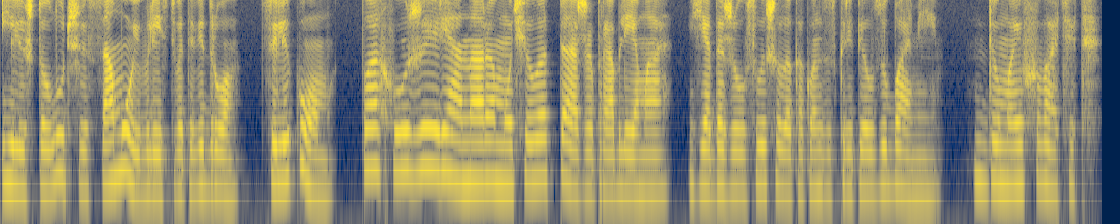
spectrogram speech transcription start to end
Или, что лучше, самой влезть в это ведро, целиком. Похоже, Эрионара мучила та же проблема. Я даже услышала, как он заскрипел зубами. «Думаю, хватит»,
